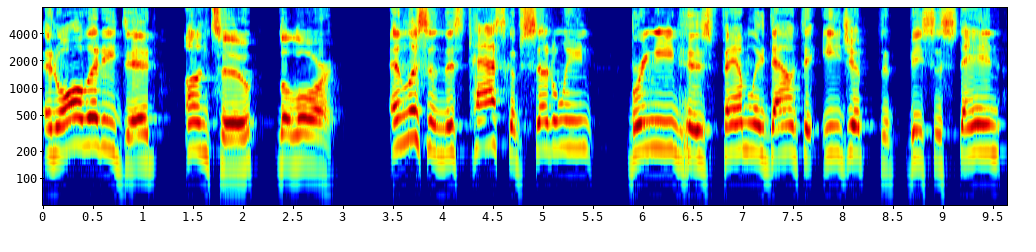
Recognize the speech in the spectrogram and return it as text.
in all that he did unto the Lord. And listen, this task of settling, bringing his family down to Egypt to be sustained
